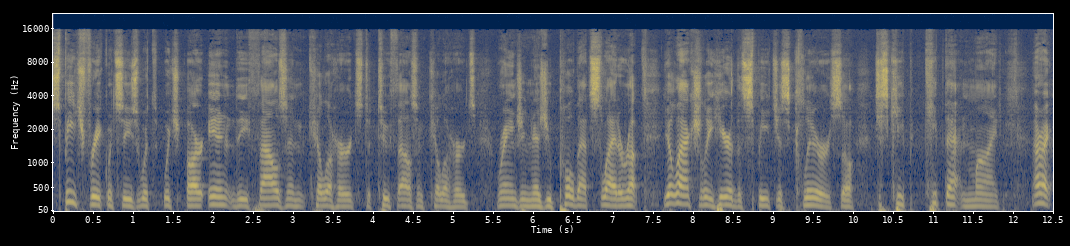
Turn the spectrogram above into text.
speech frequencies which, which are in the 1000 kilohertz to 2000 kilohertz range and as you pull that slider up you'll actually hear the speech is clearer. So just keep keep that in mind. All right.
